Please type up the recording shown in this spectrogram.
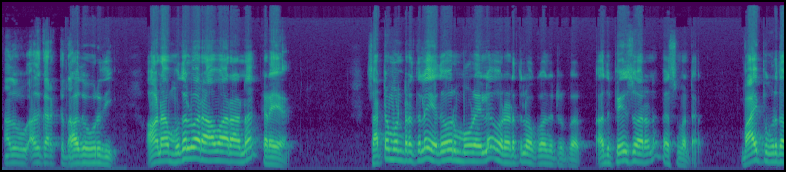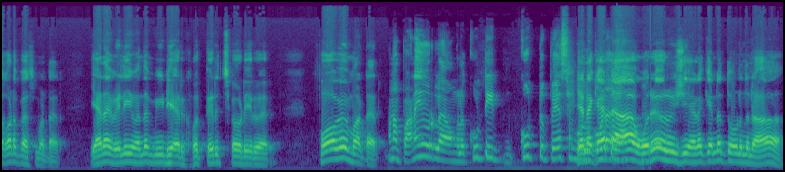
அது அது கரெக்டு தான். அது உறுதி. ஆனால் முதல்வர் ஆவாரானா? கிடையாது. சட்டமன்றத்தில் ஏதோ ஒரு மூலையில் ஒரு இடத்துல உட்காந்துட்டு இருப்பார் அது பேசுவாரானா? பேச மாட்டார். வாய்ப்பு கொடுத்தா கூட பேச மாட்டார். ஏன்னா வெளியே வந்தால் மீடியா இருக்கும். தெரிச்சு ஓடிடுவார் போகவே மாட்டார். ஆனால் பனையூரில் அவங்கள கூட்டி கூப்பிட்டு பேசும்போது என்னை கூட- கேட்டால் ஒரே ஒரு விஷயம். எனக்கு என்ன தோணுதுன்னா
